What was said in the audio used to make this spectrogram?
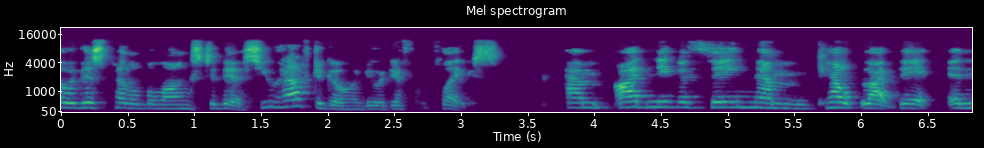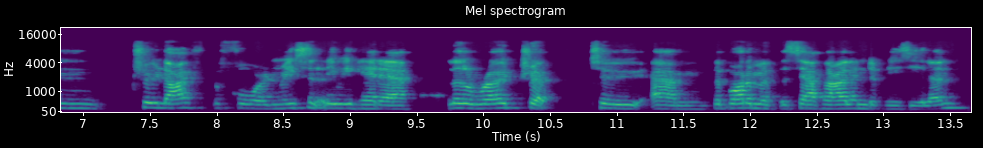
oh, this petal belongs to this. You have to go into a different place. Um, I'd never seen um, kelp like that in true life before, and recently we had a little road trip to um, the bottom of the South Island of New Zealand,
